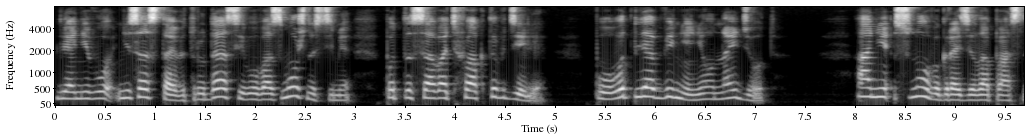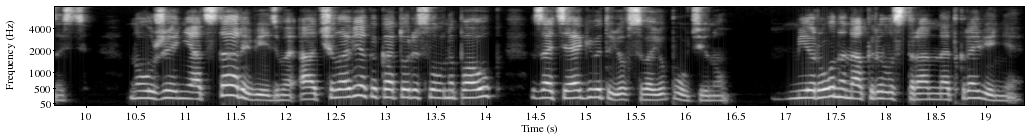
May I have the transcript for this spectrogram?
Для него не составит труда с его возможностями подтасовать факты в деле. Повод для обвинения он найдет. Ане снова грозила опасность. Но уже не от старой ведьмы, а от человека, который, словно паук, затягивает ее в свою паутину. Мирона накрыло странное откровение.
